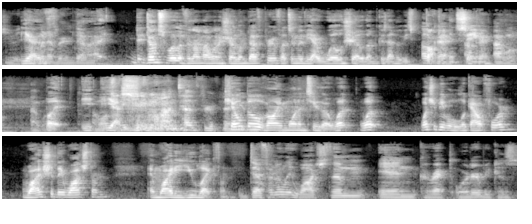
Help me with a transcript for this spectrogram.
She was, Yeah, Whenever they were. I, don't spoil it for them. I want to show them Death Proof. That's a movie I will show them because that movie's fucking okay. insane. Okay. I won't. I won't. But I won't yes, on Death Proof Kill either. Bill Volume One and Two though. What what what should people look out for? Why should they watch them? And why do you like them? Definitely watch them in correct order because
